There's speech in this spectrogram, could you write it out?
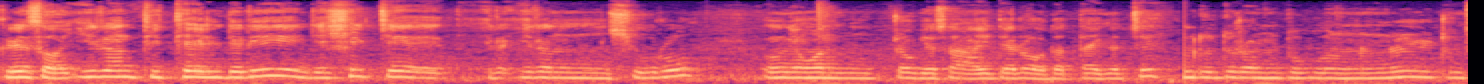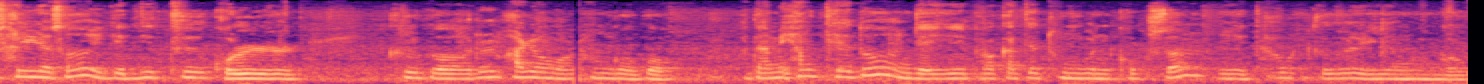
그래서 이런 디테일들이 이제 실제 이런, 식으로 응용원 쪽에서 아이디어를 얻었다 이거지? 누드런 부분을 좀 살려서 이게 니트 골 그거를 활용을 한 거고 그 다음에 형태도 이제 이 바깥에 둥근 곡선 이 타원 그걸 이용한 거고.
